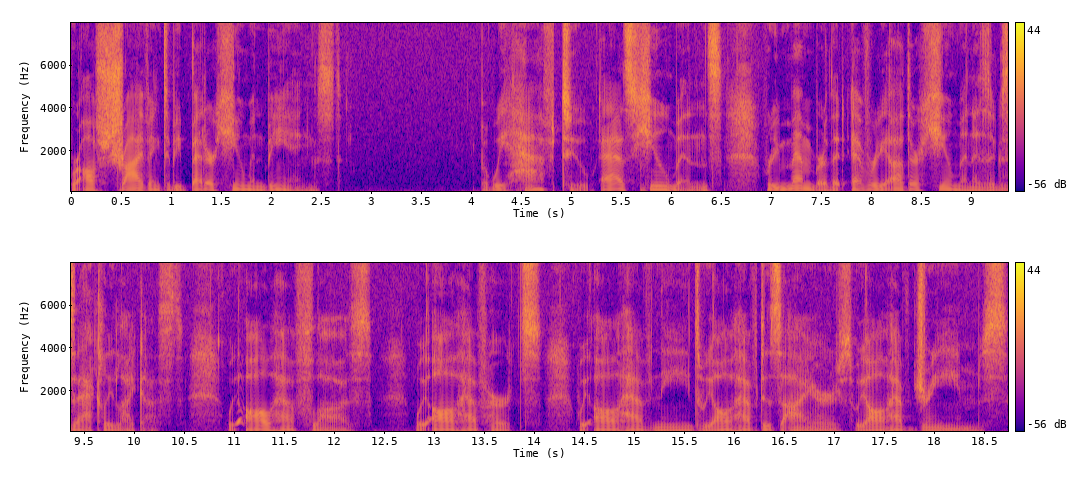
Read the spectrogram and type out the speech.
We're all striving to be better human beings. But we have to, as humans, remember that every other human is exactly like us. We all have flaws. We all have hurts. We all have needs. We all have desires. We all have dreams.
